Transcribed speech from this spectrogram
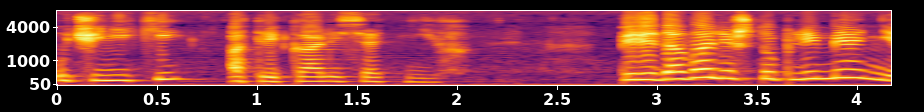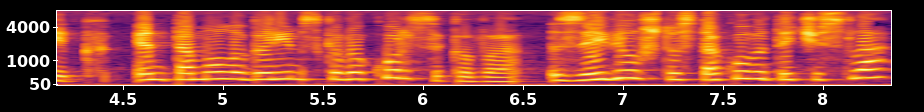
Ученики отрекались от них. Передавали, что племянник энтомолога римского Корсакова заявил, что с такого-то числа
